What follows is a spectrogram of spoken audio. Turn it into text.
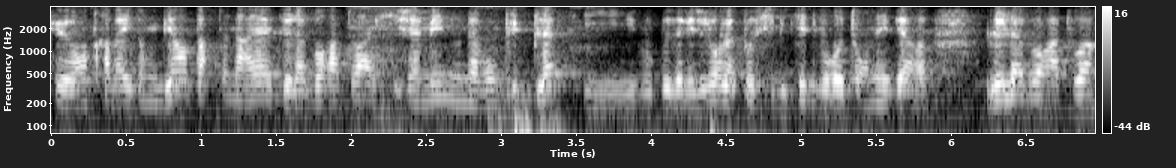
qu'on travaille donc bien en partenariat avec le laboratoire et si jamais nous n'avons plus de place, vous, avez toujours la possibilité de vous retourner vers le laboratoire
